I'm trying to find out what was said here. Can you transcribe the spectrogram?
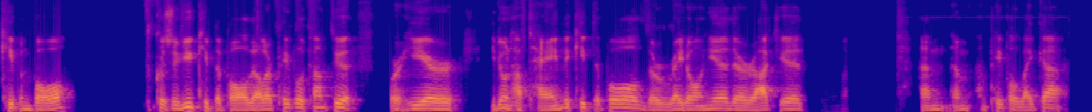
keeping ball. Because if you keep the ball, the other people can't do it. Or here, you don't have time to keep the ball; they're right on you, they're at you, and and, and people like that.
